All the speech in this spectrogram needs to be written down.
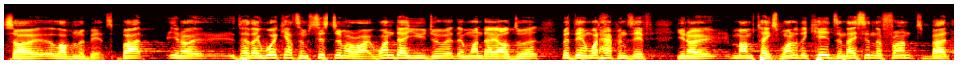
So I love them a bit. But, you know, they work out some system, all right, one day you do it, then one day I'll do it. But then what happens if, you know, mum takes one of the kids and they sit in the front, but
